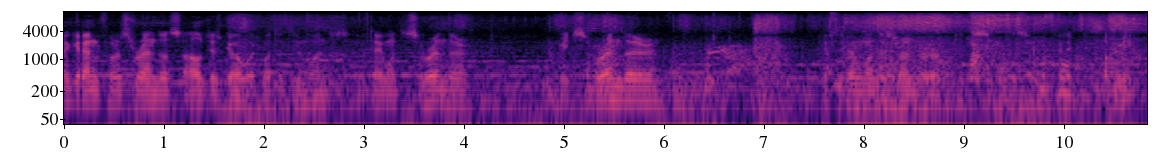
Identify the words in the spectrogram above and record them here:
again, for the surrenders, I'll just go with what the team wants. If they want to surrender, we surrender. If they don't want to surrender, it's also okay. Not me.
